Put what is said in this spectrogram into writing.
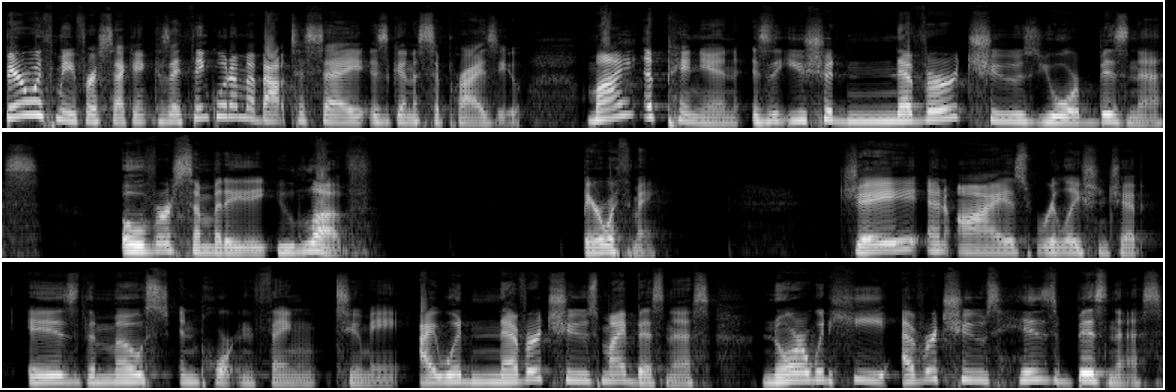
bear with me for a second because I think what I'm about to say is going to surprise you. My opinion is that you should never choose your business over somebody that you love. Bear with me. Jay and I's relationship is the most important thing to me. I would never choose my business, nor would he ever choose his business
